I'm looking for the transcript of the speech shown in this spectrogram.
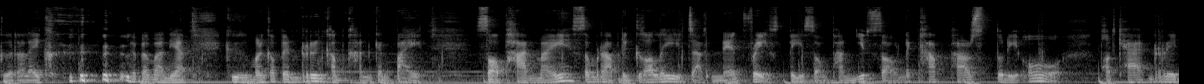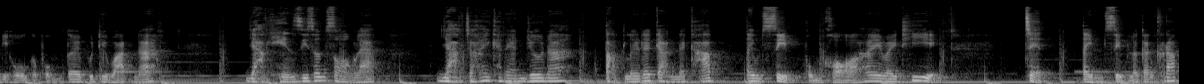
เกิดอะไรขึ้นอะไรประมาณนี้คือมันก็เป็นเรื่องขำขันกันไป สอบผ่านไหมสำหรับ The g o l l y จาก Netflix ปี 2022 นะครับ Par Studio Podcast Radio กับผมเต้ยพุทธิวัฒน์นะ อยากเห็นซีซั่น2แล้ว อยากจะให้คะแนนเยอะนะ ตัดเลยได้กันนะครับ เต็ม 10 ผมขอให้ไว้ที่ 7 เต็ม 10 แล้วกันครับ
